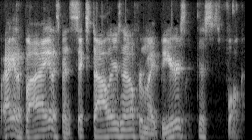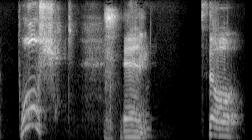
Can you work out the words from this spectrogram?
I gotta buy. I gotta spend six dollars now for my beers. Like, this is fucking bullshit. And so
